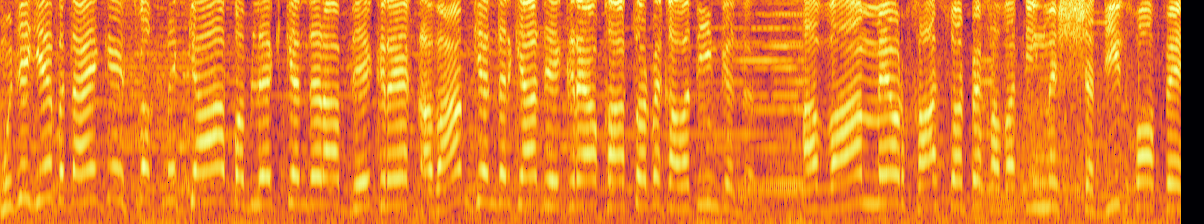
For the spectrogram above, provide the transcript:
मुझे ये बताएँ कि इस वक्त में क्या पब्लिक के अंदर आप देख रहे हैं? आवाम के अंदर क्या देख रहे हैं? और खासतौर पर खातन के अंदर? आवाम में और ख़ास तौर पर खातन में शदीद खौफ है।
